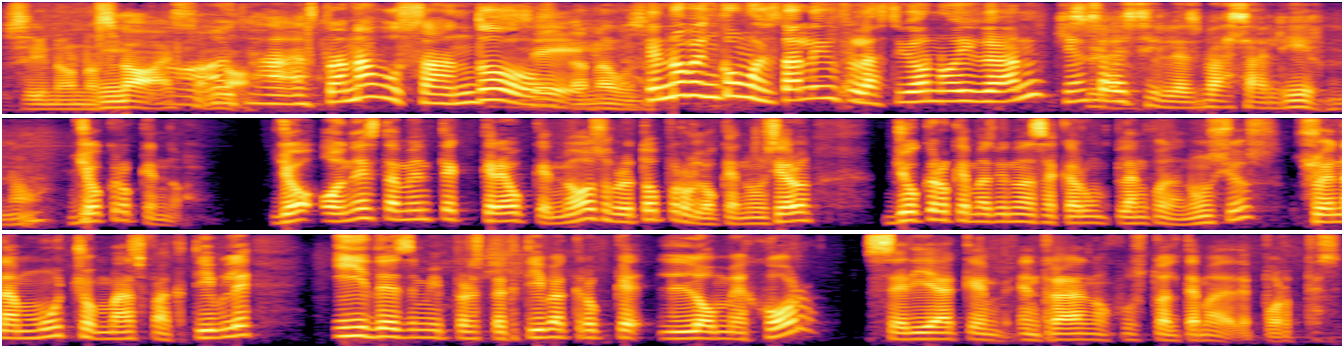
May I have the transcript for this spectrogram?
sí, no, no sé. No, eso no. ya, están abusando. Sí. Están abusando. ¿Qué no ven cómo está la inflación, oigan? ¿Quién sabe si les va a salir, no? Yo creo que no. Yo honestamente creo que no, sobre todo por lo que anunciaron. Yo creo que más bien van a sacar un plan con anuncios. Suena mucho más factible y desde mi perspectiva creo que lo mejor sería que entraran justo al tema de deportes.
